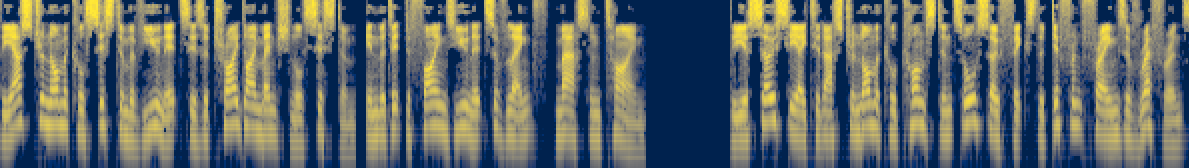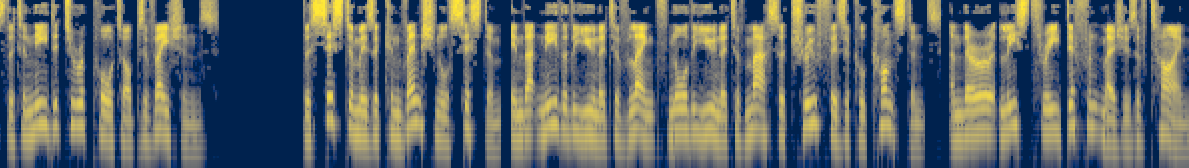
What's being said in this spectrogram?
The astronomical system of units is a tridimensional system, in that it defines units of length, mass and time. The associated astronomical constants also fix the different frames of reference that are needed to report observations. The system is a conventional system, in that neither the unit of length nor the unit of mass are true physical constants, and there are at least three different measures of time.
